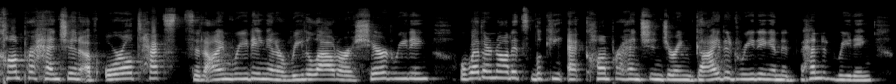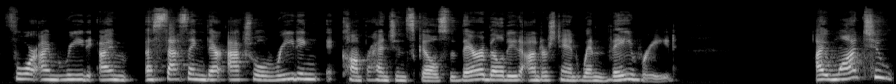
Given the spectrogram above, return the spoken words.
comprehension of oral texts that I'm reading in a read aloud or a shared reading, or whether or not it's looking at comprehension during guided reading and independent reading for I'm reading, I'm assessing their actual reading comprehension skills, so their ability to understand when they read. I want to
